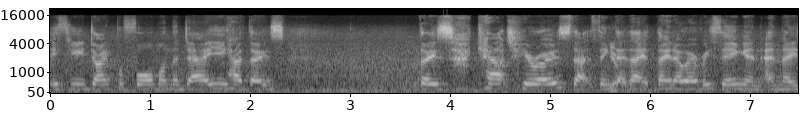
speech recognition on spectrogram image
if you don't perform on the day, you have those those couch heroes that think yep. that they, they know everything and, and they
